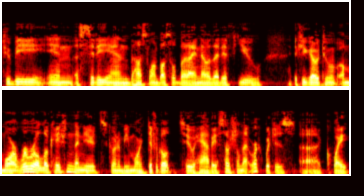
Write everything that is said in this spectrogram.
to be in a city and the hustle and bustle, but I know that if you if you go to a more rural location, then it's going to be more difficult to have a social network, which is uh, quite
